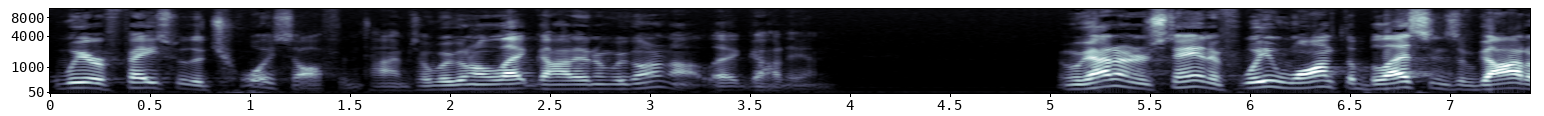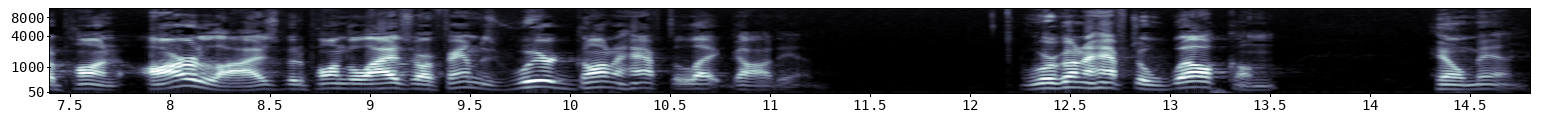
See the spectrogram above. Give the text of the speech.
we are faced with a choice oftentimes. Are we going to let God in or are we going to not let God in? And we got to understand if we want the blessings of God upon our lives, but upon the lives of our families, we're going to have to let God in. We're going to have to welcome Him in.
